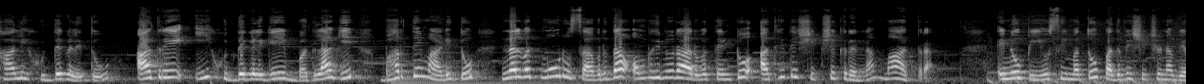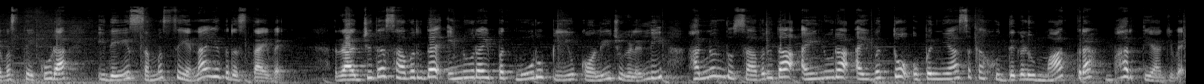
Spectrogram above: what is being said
ಖಾಲಿ ಹುದ್ದೆಗಳಿದ್ದು, ಆದರೆ ಈ ಹುದ್ದೆಗಳಿಗೆ ಬದಲಾಗಿ ಭರ್ತಿ ಮಾಡಿದ್ದು ನಲವತ್ಮೂರು ಸಾವಿರದ ಒಂಬೈನೂರ ಅರವತ್ತೆಂಟು ಅತಿಥಿ ಶಿಕ್ಷಕರನ್ನ ಮಾತ್ರ. ಇನ್ನು ಪಿಯುಸಿ ಮತ್ತು ಪದವಿ ಶಿಕ್ಷಣ ವ್ಯವಸ್ಥೆ ಕೂಡ ಇದೇ ಸಮಸ್ಯೆಯನ್ನ ಎದುರಿಸ್ತಾ ಇವೆ. ರಾಜ್ಯದ ಸಾವಿರದ ಇನ್ನೂರ ಇಪ್ಪತ್ತ್ಮೂರು ಪಿಯು ಕಾಲೇಜುಗಳಲ್ಲಿ ಹನ್ನೊಂದು ಸಾವಿರದ ಐನೂರ ಐವತ್ತು ಉಪನ್ಯಾಸಕ ಹುದ್ದೆಗಳು ಮಾತ್ರ ಭರ್ತಿಯಾಗಿವೆ.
